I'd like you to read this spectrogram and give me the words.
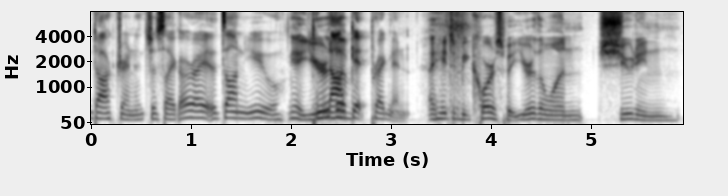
doctrine. It's just like, all right, it's on you Yeah, you're not the. get pregnant. I hate to be coarse, but you're the one shooting.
